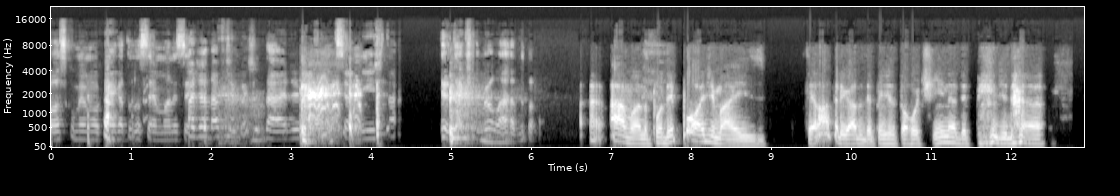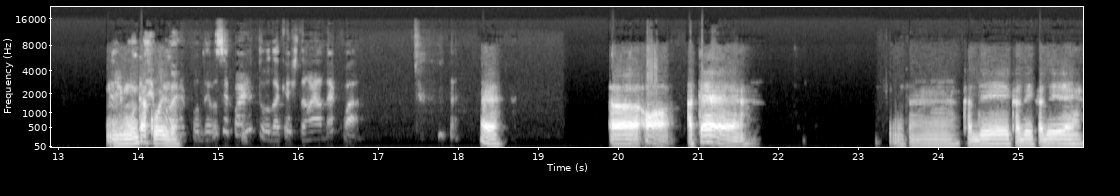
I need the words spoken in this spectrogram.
Posso comer moqueca toda semana e você pode adaptar a quantidade. Nutricionista, ele tá aqui do meu lado. Ah, mano, poder pode, mas sei lá, tá ligado? Depende da tua rotina, depende da de muita poder coisa. Pode, poder você pode tudo, a questão é adequar. É. Uh, ó, até. Cadê, cadê, cadê?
